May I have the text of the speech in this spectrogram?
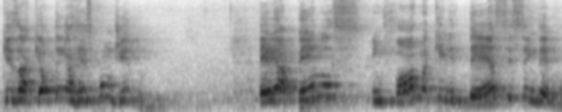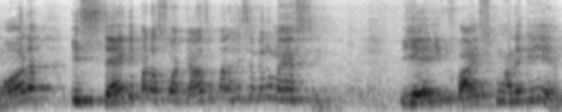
que Zaqueu tenha respondido. Ele apenas informa que ele desce sem demora e segue para sua casa para receber o mestre. E ele faz com alegria.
